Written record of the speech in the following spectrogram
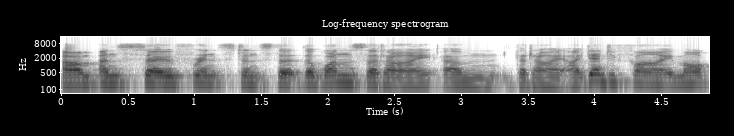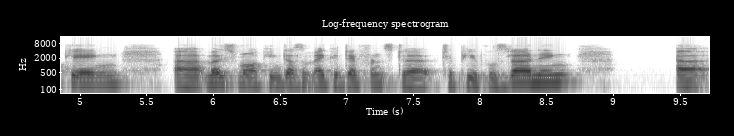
Um, and so, for instance, the the ones that I um, that I identify, marking, uh, most marking doesn't make a difference to to pupils' learning. Uh,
